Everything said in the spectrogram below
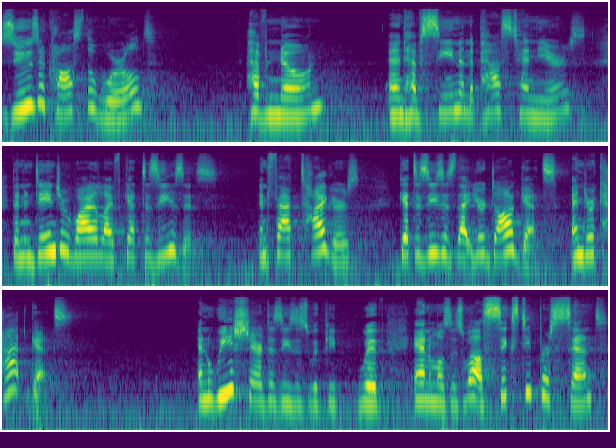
Zoos across the world have known and have seen in the past 10 years that endangered wildlife get diseases. In fact, tigers get diseases that your dog gets and your cat gets. And we share diseases with, with animals as well. 60%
